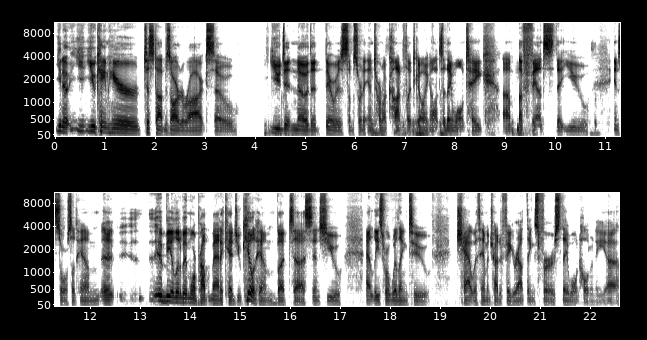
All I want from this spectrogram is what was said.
you know you, you came here to stop Xardorok, so you didn't know that there was some sort of internal conflict going on, so they won't take um, offense that you ensorcelled him. Uh, it'd be a little bit more problematic had you killed him, but uh, since you at least were willing to chat with him and try to figure out things first, they won't hold any uh,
